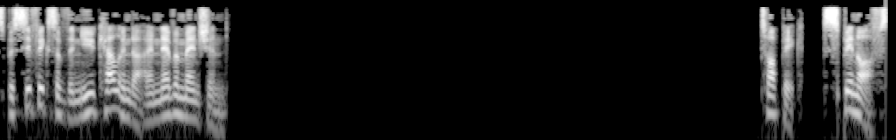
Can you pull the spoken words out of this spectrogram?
Specifics of the new calendar are never mentioned. Topic: Spin-offs.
